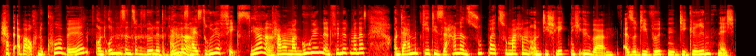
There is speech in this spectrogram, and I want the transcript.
hat aber auch eine Kurbel und unten sind so Quirle dran. Ja. Das heißt Rührfix. Ja. Kann man mal googeln, dann findet man das. Und damit geht die Sahne super zu machen und die schlägt nicht über. Also die wird, die gerinnt nicht.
